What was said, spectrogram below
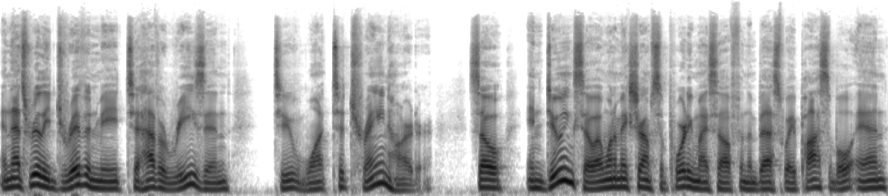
And that's really driven me to have a reason to want to train harder. So, in doing so, I want to make sure I'm supporting myself in the best way possible. And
